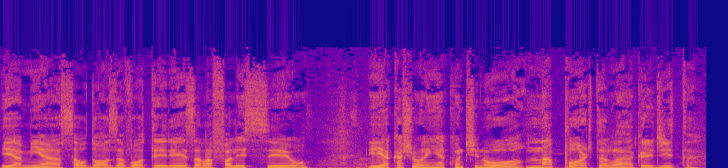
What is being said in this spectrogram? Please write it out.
E a minha saudosa avó Teresa, ela faleceu e a cachorrinha continuou na porta lá, acredita?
